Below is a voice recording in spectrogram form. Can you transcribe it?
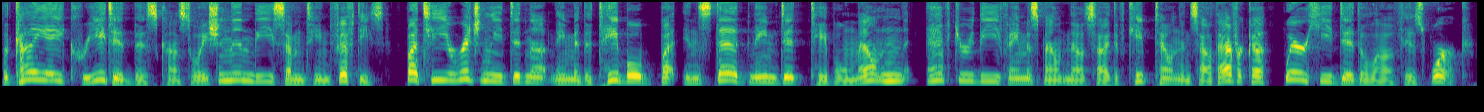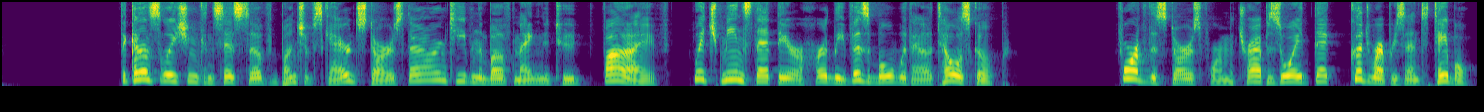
La Caille created this constellation in the 1750s, but he originally did not name it a table, but instead named it Table Mountain after the famous mountain outside of Cape Town in South Africa where he did a lot of his work. The constellation consists of a bunch of scattered stars that aren't even above magnitude 5, which means that they are hardly visible without a telescope. Four of the stars form a trapezoid that could represent a table,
